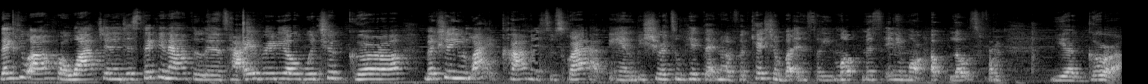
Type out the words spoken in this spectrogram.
Thank you all for watching and just sticking out through the entire video with your girl. Make sure you like, comment, subscribe, and be sure to hit that notification button so you won't miss any more uploads from your girl.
